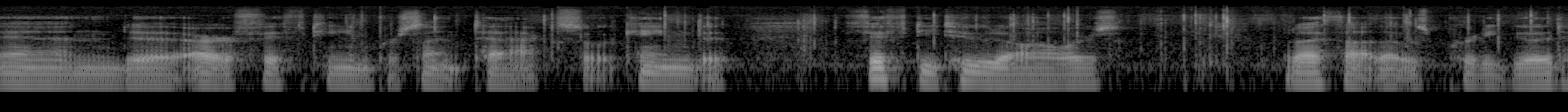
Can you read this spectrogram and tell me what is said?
and uh, our 15% tax, so it came to $52. But I thought that was pretty good.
